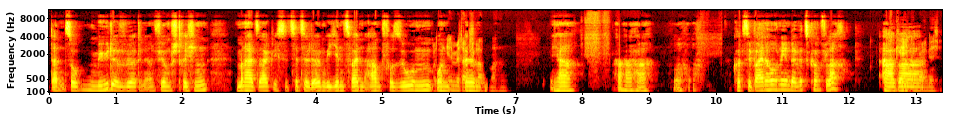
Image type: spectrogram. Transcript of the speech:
dann so müde wird, in Anführungsstrichen, wenn man halt sagt, ich sitze jetzt halt irgendwie jeden zweiten Abend vor Zoom und den Mittagsschlaf ähm, machen. ja, hahaha. Kurz die Beine hochnehmen, der Witz kommt flach. Okay, Aber gar nicht.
